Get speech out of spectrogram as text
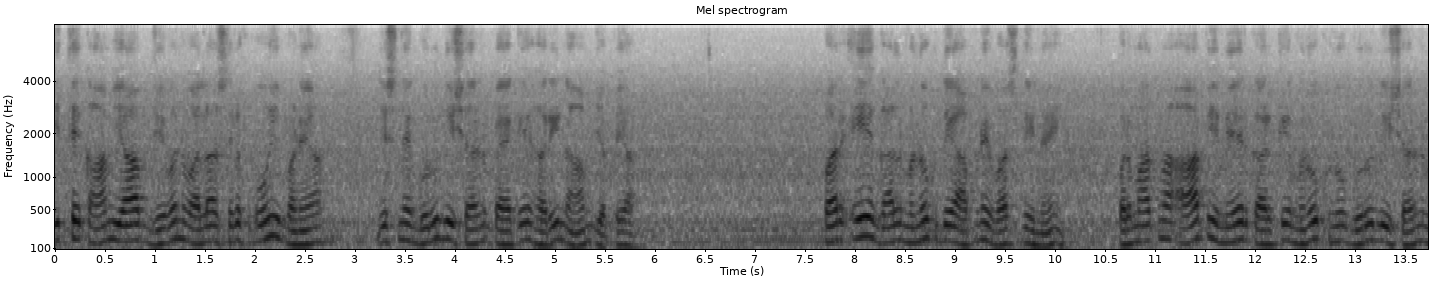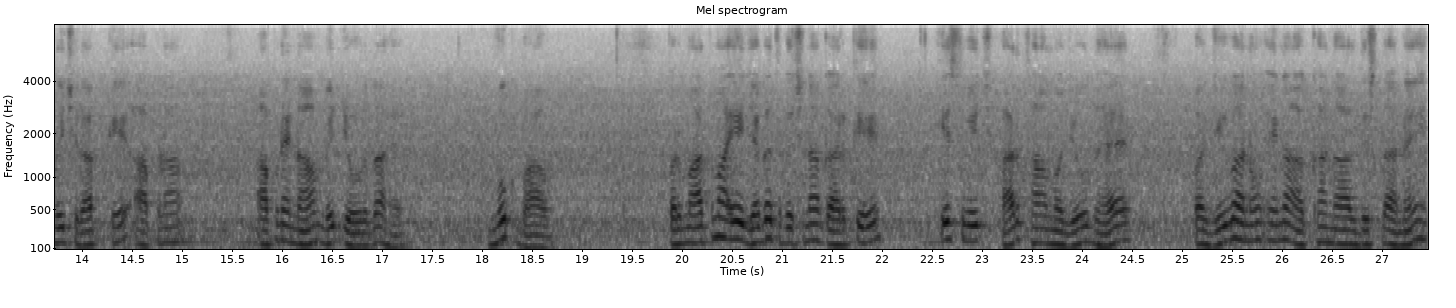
ਇੱਥੇ ਕਾਮਯਾਬ ਜੀਵਨ ਵਾਲਾ ਸਿਰਫ ਉਹੀ ਬਣਿਆ ਜਿਸ ਨੇ ਗੁਰੂ ਦੀ ਸ਼ਰਨ ਪੈ ਕੇ ਹਰੀ ਨਾਮ ਜਪਿਆ। ਪਰ ਇਹ ਗੱਲ ਮਨੁੱਖ ਦੇ ਆਪਣੇ ਵਸ ਦੀ ਨਹੀਂ। ਪਰਮਾਤਮਾ ਆਪ ਹੀ ਮਿਹਰ ਕਰਕੇ ਮਨੁੱਖ ਨੂੰ ਗੁਰੂ ਦੀ ਸ਼ਰਨ ਵਿੱਚ ਰੱਖ ਕੇ ਆਪਣਾ, ਆਪਣੇ ਨਾਮ ਵਿੱਚ ਜੋੜਦਾ ਹੈ। ਮੁੱਖ ਭਾਵ, ਪਰਮਾਤਮਾ ਇਹ ਜਗਤ ਰਚਨਾ ਕਰਕੇ ਇਸ ਵਿੱਚ ਹਰ ਥਾਂ ਮੌਜੂਦ ਹੈ। ਪਰ ਜੀਵਾਂ ਨੂੰ ਇਹਨਾਂ ਅੱਖਾਂ ਨਾਲ ਦਿਸਦਾ ਨਹੀਂ।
